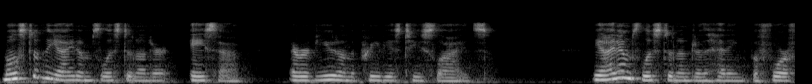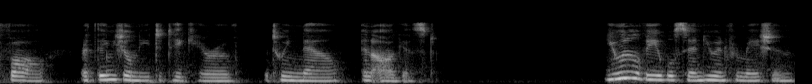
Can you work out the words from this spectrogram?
Most of the items listed under ASAP I reviewed on the previous two slides. The items listed under the heading Before Fall are things you'll need to take care of between now and August. UNLV will send you information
